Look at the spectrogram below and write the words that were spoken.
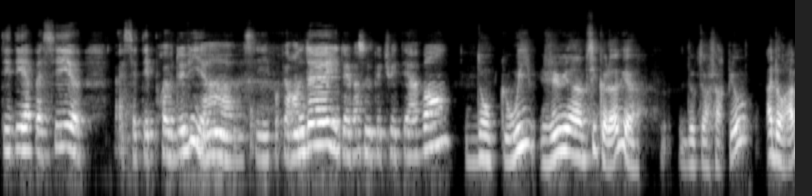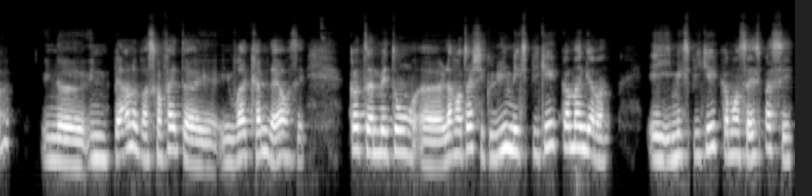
t'aider à passer euh, bah, cette épreuve de vie hein? Il faut faire un deuil de la personne que tu étais avant. Donc oui, j'ai eu un psychologue, docteur adorable, une, une perle, parce qu'en fait, une vraie crème d'ailleurs, c'est quand, admettons, euh, l'avantage, c'est que lui m'expliquait comme un gamin. Et il m'expliquait comment ça allait se passer,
